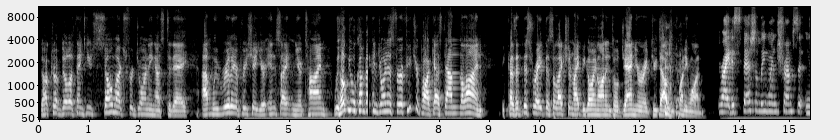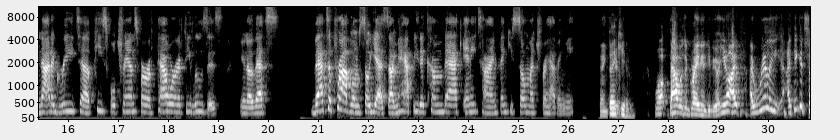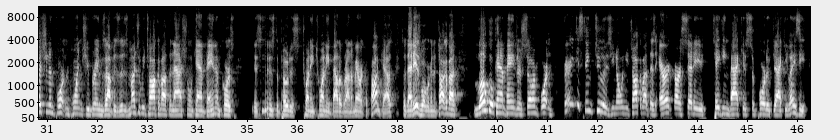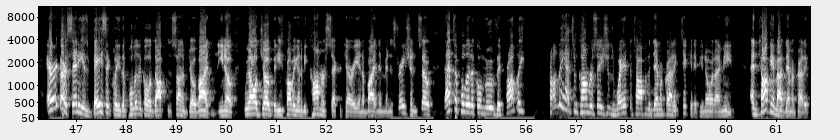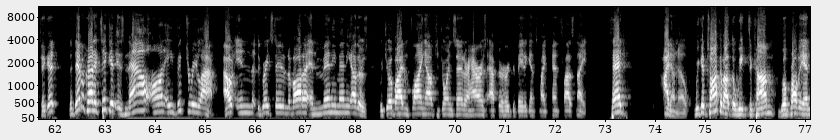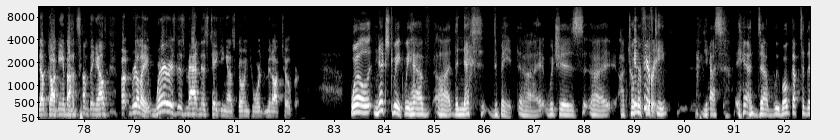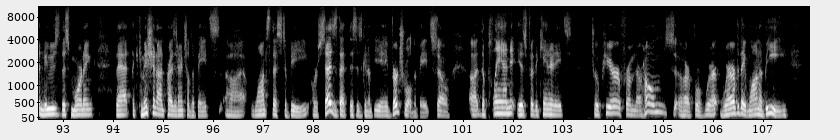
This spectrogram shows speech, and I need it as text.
Dr. Abdullah, thank you so much for joining us today. Um, we really appreciate your insight and your time. We hope you will come back and join us for a future podcast down the line, because at this rate, this election might be going on until January 2021. right, especially when Trump's not agreed to a peaceful transfer of power if he loses. You know, that's that's a problem. So yes, I'm happy to come back anytime. Thank you so much for having me. Thank you. Thank you. Well, that was a great interview. You know, I, I really, I think it's such an important point she brings up is that as much as we talk about the national campaign, of course, this is the POTUS 2020 Battleground America podcast. So that is what we're going to talk about. Local campaigns are so important. Very distinct, too, is, you know, when you talk about this, Eric Garcetti taking back his support of Jackie Lacey. Eric Garcetti is basically the political adopted son of Joe Biden. You know, we all joke that he's probably going to be Commerce Secretary in a Biden administration. So that's a political move that probably probably had some conversations way at the top of the Democratic ticket, if you know what I mean. And talking about Democratic ticket, the Democratic ticket is now on a victory lap out in the great state of Nevada and many, many others, with Joe Biden flying out to join Senator Harris after her debate against Mike Pence last night. Ted, I don't know. We could talk about the week to come. We'll probably end up talking about something else. But really, where is this madness taking us going towards mid October? Well, next week we have uh, the next debate, uh, which is uh, October 15th. yes. And uh, we woke up to the news this morning that the Commission on Presidential Debates uh, wants this to be, or says that this is going to be a virtual debate. So uh, the plan is for the candidates to appear from their homes or for where, wherever they want to be.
